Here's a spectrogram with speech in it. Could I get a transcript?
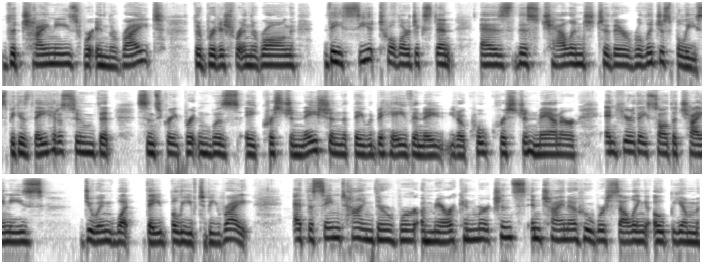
the Chinese were in the right, the British were in the wrong. They see it to a large extent as this challenge to their religious beliefs because they had assumed that since Great Britain was a Christian nation, that they would behave in a you know quote Christian manner, and here they saw the Chinese doing what they believed to be right. At the same time, there were American merchants in China who were selling opium.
